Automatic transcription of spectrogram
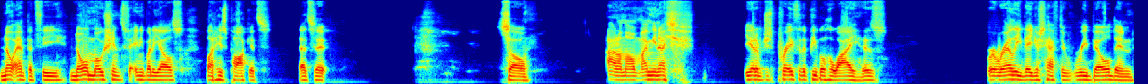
no empathy, no emotions for anybody else but his pockets. That's it. So I don't know. I mean, I you gotta just pray for the people Hawaii. Is really they just have to rebuild and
